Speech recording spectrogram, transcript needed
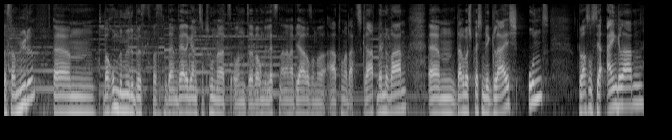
Das war müde. Ähm, warum du müde bist, was es mit deinem Werdegang zu tun hat und äh, warum die letzten anderthalb Jahre so eine Art 180-Grad-Wende waren. Ähm, darüber sprechen wir gleich. Und du hast uns ja eingeladen,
